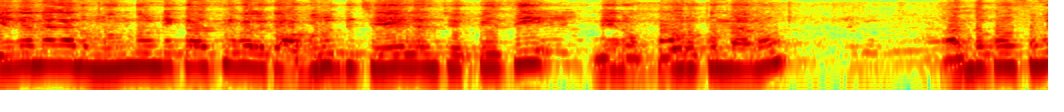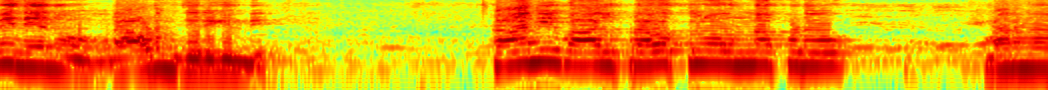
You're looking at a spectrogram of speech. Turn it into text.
ఏదైనా కానీ ముందుండి కాసి వాళ్ళకి అభివృద్ధి చేయాలని చెప్పేసి నేను కోరుకున్నాను. అందుకోసమే నేను రావడం జరిగింది. కానీ వాళ్ళ ప్రవర్తనలో ఉన్నప్పుడు మనము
